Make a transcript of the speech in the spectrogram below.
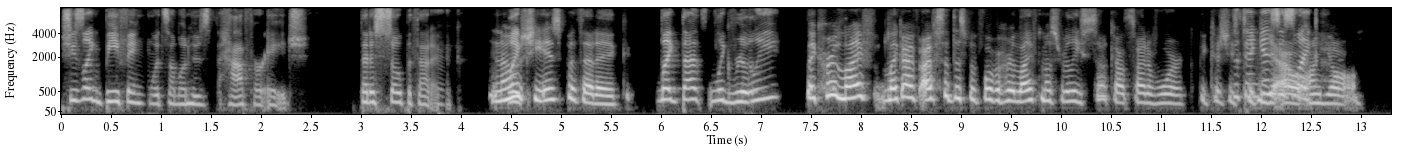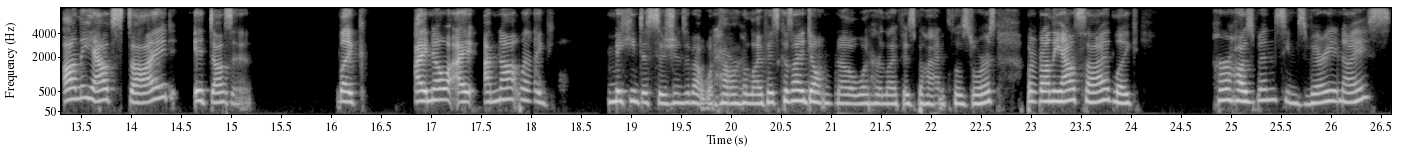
She's like beefing with someone who's half her age. That is so pathetic. No, like, she is pathetic like that's like really like her life like I've I've said this before, but her life must really suck outside of work because she's the thing is, is like, on y'all. On the outside, it doesn't. Like I know I I'm not like making decisions about what how her life is because I don't know what her life is behind closed doors. But on the outside, like her husband seems very nice.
